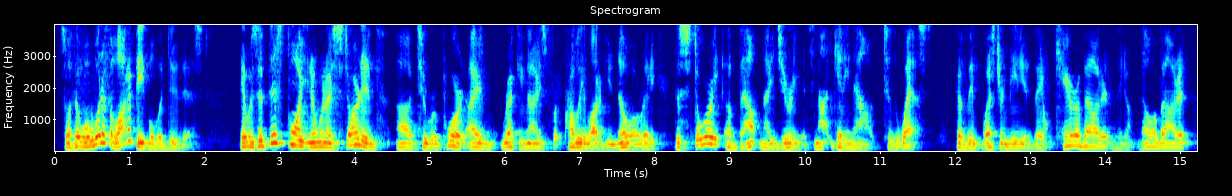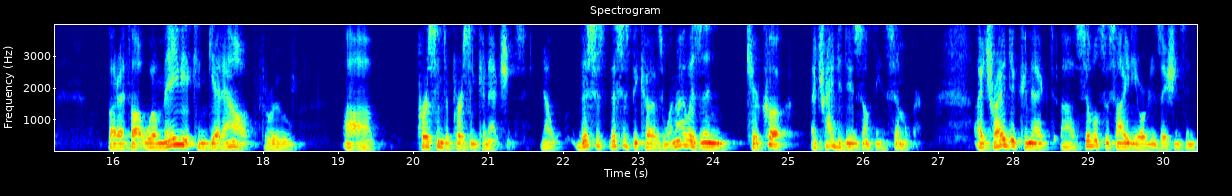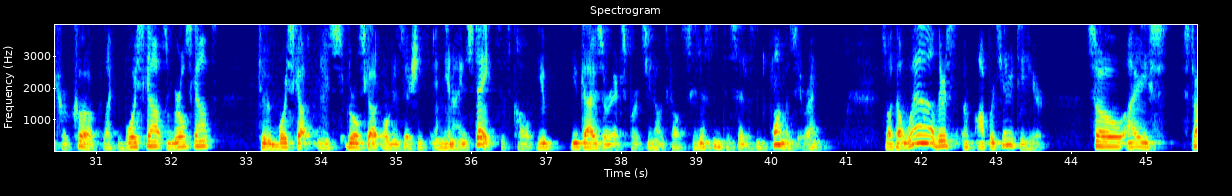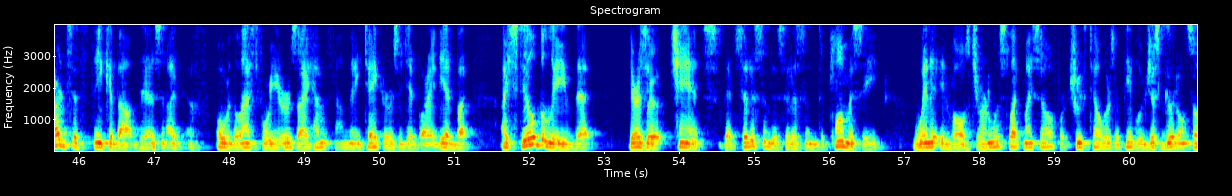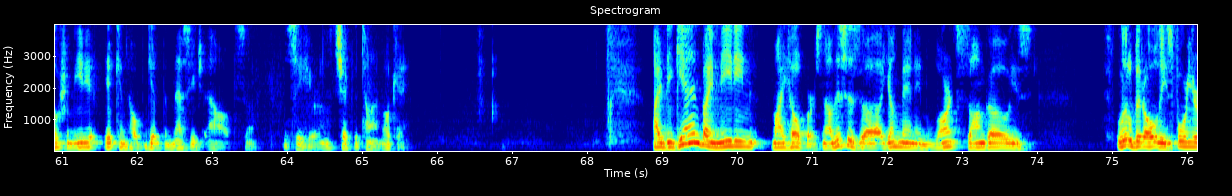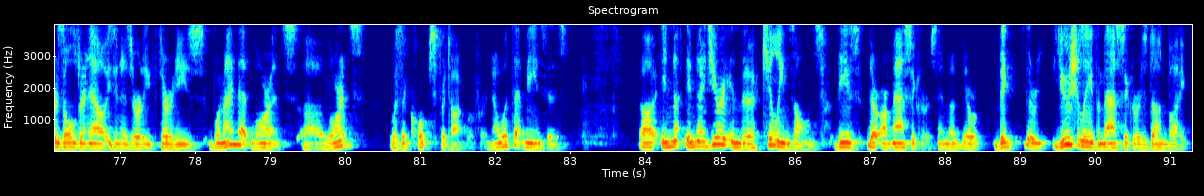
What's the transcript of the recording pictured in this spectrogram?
So I thought, well, what if a lot of people would do this? It was at this point, you know, when I started uh, to report, I had recognized, but probably a lot of you know already, the story about Nigeria, it's not getting out to the West because the Western media, they don't care about it, they don't know about it. But I thought, well, maybe it can get out through person to person connections. Now, this is, this is because when I was in Kirkuk, I tried to do something similar. I tried to connect uh, civil society organizations in Kirkuk, like the Boy Scouts and Girl Scouts, to Boy Scout and Girl Scout organizations in the United States. It's called, you, you guys are experts, you know, it's called citizen to citizen diplomacy, right? So I thought, well, there's an opportunity here. So I started to think about this, and I, over the last four years, I haven't found many takers who did what I did, but I still believe that there's a chance that citizen to citizen diplomacy, when it involves journalists like myself or truth tellers or people who are just good on social media, it can help get the message out. So let's see here. Let's check the time. Okay. I began by meeting my helpers. Now, this is a young man named Lawrence Zongo. He's a little bit old. He's four years older now. He's in his early 30s. When I met Lawrence, uh, Lawrence was a corpse photographer. Now, what that means is, uh, in, in Nigeria, in the killing zones, these there are massacres, and they're big. They're usually the massacre is done by,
